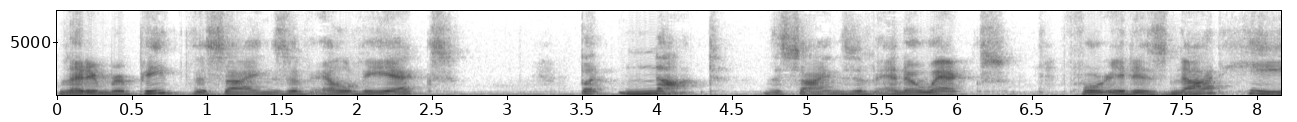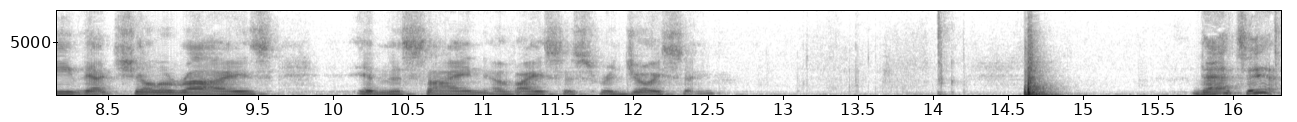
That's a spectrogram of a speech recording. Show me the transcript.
Let him repeat the signs of LVX, but not the signs of NOX, for it is not he that shall arise in the sign of Isis rejoicing. That's it.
